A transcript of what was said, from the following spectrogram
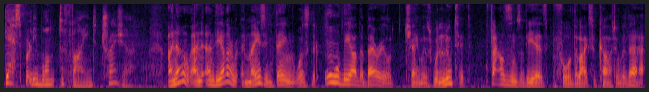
desperately want to find treasure. I know, and, and the other amazing thing was that all the other burial chambers were looted thousands of years before the likes of Carter were there.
